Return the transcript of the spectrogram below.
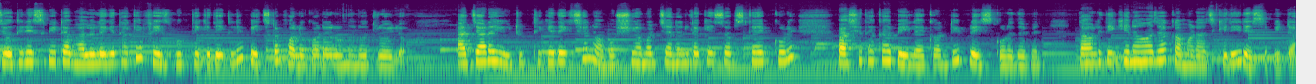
যদি রেসিপিটা ভালো লেগে থাকে ফেসবুক থেকে দেখলে পেজটা ফলো করার অনুরোধ রইল। আর যারা ইউটিউব থেকে দেখছেন, অবশ্যই আমার চ্যানেলটাকে সাবস্ক্রাইব করে পাশে থাকা বেল আইকনটি প্রেস করে দেবেন। তাহলে দেখে নেওয়া যাক আমার আজকের এই রেসিপিটা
